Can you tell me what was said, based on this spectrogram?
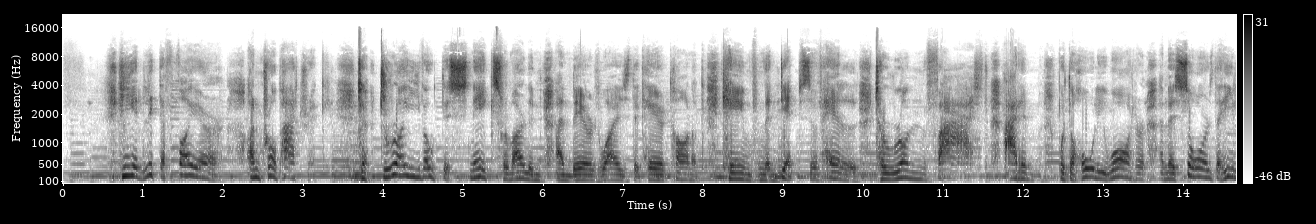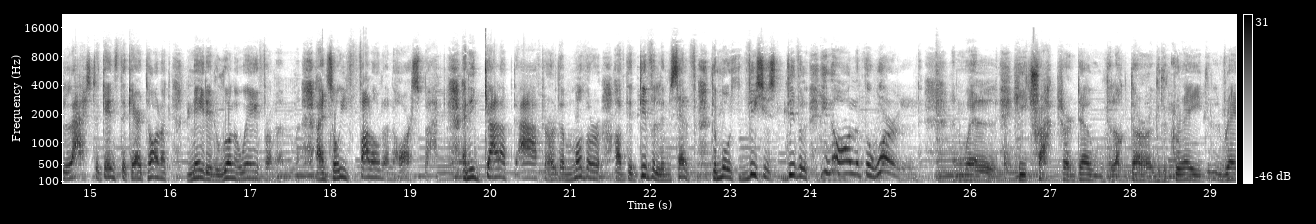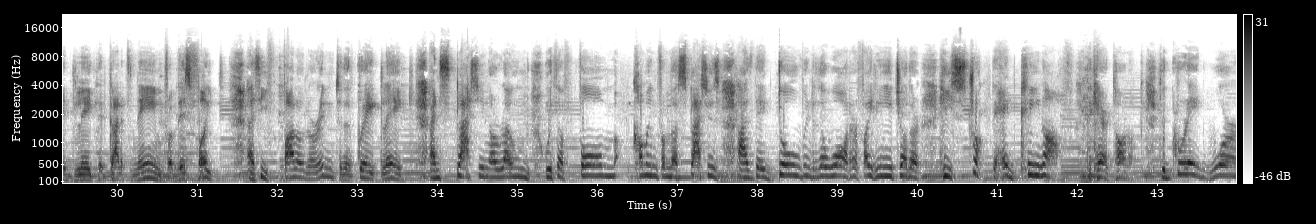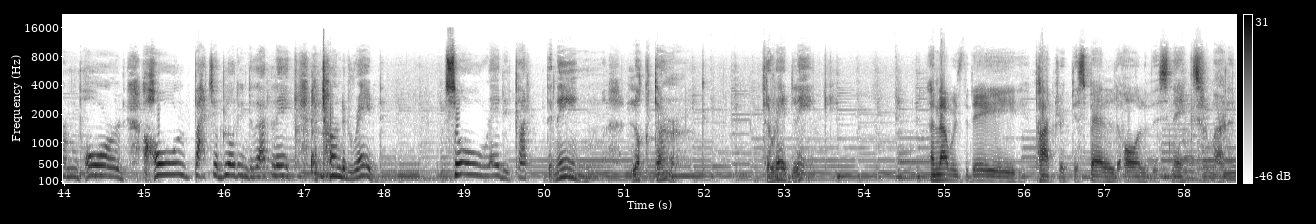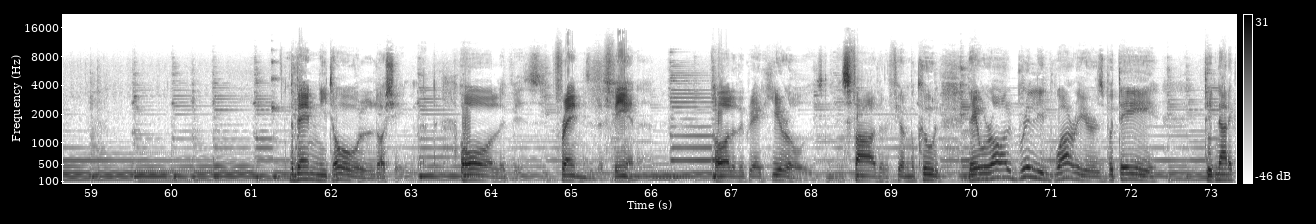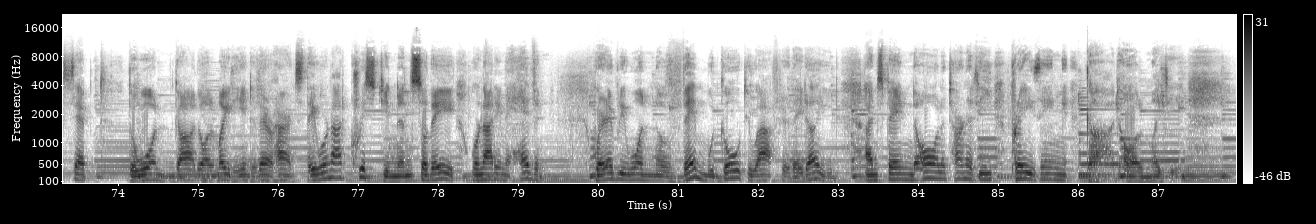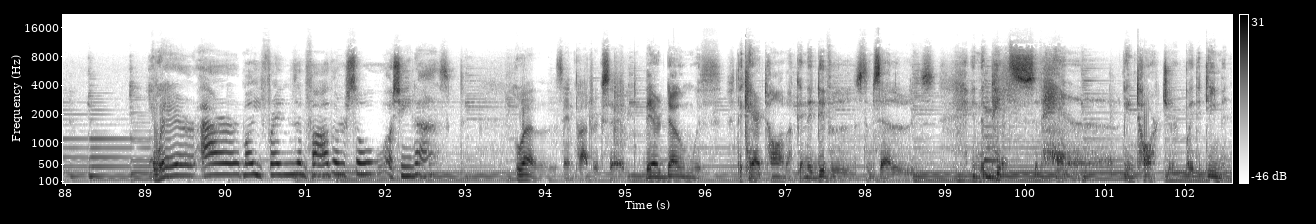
he had lit the fire on Patrick to drive out the snakes from Ireland, and there it was the Caorthannach came from the depths of hell to run fast at him. But the holy water and the swords that he lashed against the Caorthannach made it run away from him. And so he followed on horseback and he galloped after her, the mother of the devil himself, the most vicious devil in all of the world. And well, he tracked her down to Lough Derg, the great red lake that got its name from this fight as he followed her into the great lake and splashing around with the foam coming from the splashes as they dove into the water fighting each other. He struck the head clean off the Caorthannach. The great worm poured a whole batch of blood into that lake that turned it red. So red it got the name Lough Derg, the Red Lake. And that was the day Patrick dispelled all of the snakes from Ireland. But then he told Oisin that all of his friends in the Fianna, all of the great heroes, and his father, Fionn McCool, they were all brilliant warriors, but they did not accept the one God Almighty into their hearts. They were not Christian, and so they were not in heaven, where every one of them would go to after they died and spend all eternity praising God Almighty. Where are my friends and father so? Oisin asked. Well, St. Patrick said, they're down with the Caorthannach and the devils themselves, in the pits of hell, being tortured by the demon.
